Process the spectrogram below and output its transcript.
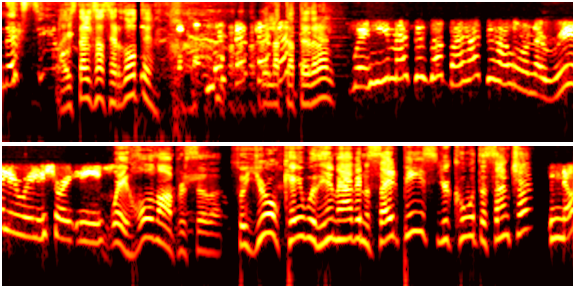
next to you? Ahí está el sacerdote de la catedral. When he messes up, I have to have him on a really, really short leash. Wait, hold on, Priscilla. So you're okay with him having a side piece? You're cool with the Sancha? No,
